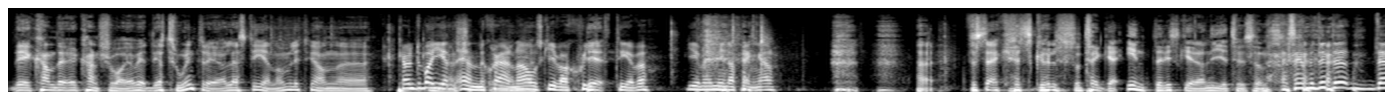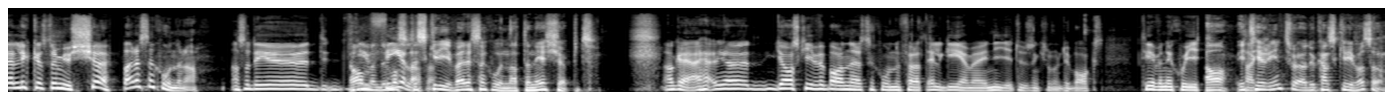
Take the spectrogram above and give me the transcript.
Det kan det kanske vara, jag, vet, jag tror inte det. Jag läste igenom lite grann. eh, Kan du inte bara ge en köpte stjärna och skriva skit-tv? Ge mig mina pengar. För säkerhets skull så tänker jag inte riskera 9000. Alltså, men det, det, där lyckas de ju köpa recensionerna. Alltså det är ju, det, det Ja, är ju men du fel måste alltså. skriva i recensionen att den är köpt. Okej, jag, jag skriver bara den här recensionen för att LG ger mig 9000 kronor tillbaks. TVn är skit. Ja, i Tack. teorin tror jag du kan skriva så. Ja,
